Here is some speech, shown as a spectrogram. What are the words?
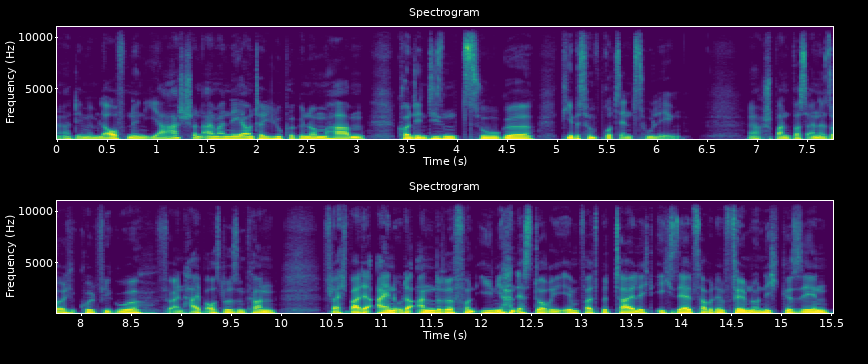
ja, den wir im laufenden Jahr schon einmal näher unter die Lupe genommen haben, konnte in diesem Zuge 4 bis 5 Prozent zulegen. Ja, spannend, was eine solche Kultfigur für einen Hype auslösen kann. Vielleicht war der ein oder andere von Ihnen ja an der Story ebenfalls beteiligt. Ich selbst habe den Film noch nicht gesehen.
